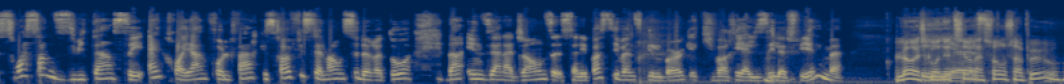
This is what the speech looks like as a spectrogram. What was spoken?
78 ans, c'est incroyable, faut le faire, qui sera officiellement aussi de retour dans Indiana Jones. Ce n'est pas Steven Spielberg qui va réaliser le film. Là, est-ce qu'on étire euh, la sauce un peu? ou?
